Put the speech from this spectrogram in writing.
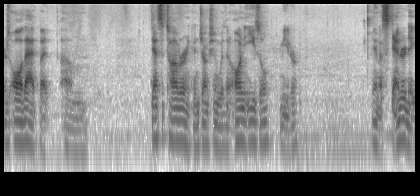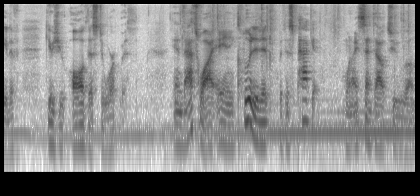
there's all that, but um, densitometer in conjunction with an on easel meter and a standard negative gives you all this to work with. And that's why I included it with this packet when I sent out to um,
